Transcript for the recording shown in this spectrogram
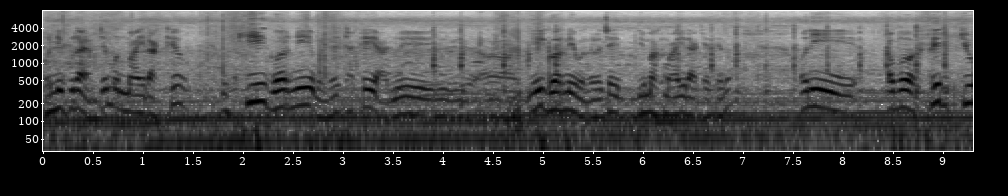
भन्ने कुराहरू चाहिँ मनमा आइरहेको थियो। के गर्ने भनेर ठ्याक्कै हामीले यही गर्ने भनेर चाहिँ दिमागमा आइरहेको थिएन। अनि अब फेरि त्यो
